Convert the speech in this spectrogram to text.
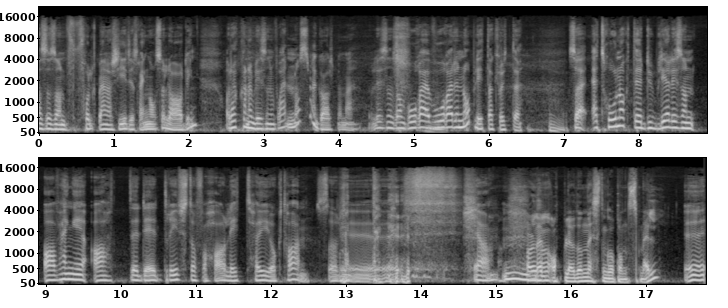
Altså sånn, Folk med energi de trenger også lading. Og da kan det bli sånn Hva er det nå som er galt med meg? Liksom sånn, hvor, er, hvor er det nå blitt av kruttet? Så jeg, jeg tror nok det, du blir litt sånn avhengig av at det drivstoffet har litt høy oktan. Så du Ja. Mm. Har du noen opplevd å nesten gå på en smell? Eh,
